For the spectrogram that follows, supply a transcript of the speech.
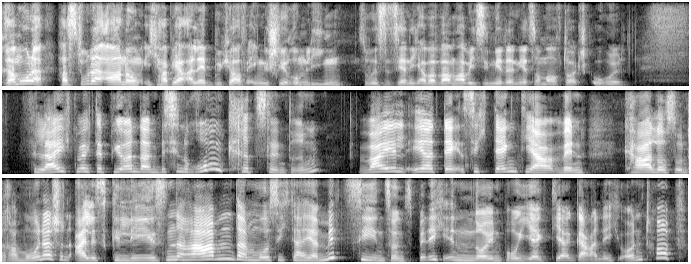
Ramona, hast du eine Ahnung? Ich habe ja alle Bücher auf Englisch hier rumliegen. So ist es ja nicht. Aber warum habe ich sie mir denn jetzt nochmal auf Deutsch geholt? Vielleicht möchte Björn da ein bisschen rumkritzeln drin, weil er de sich denkt, ja, wenn Carlos und Ramona schon alles gelesen haben, dann muss ich daher mitziehen, sonst bin ich im neuen Projekt ja gar nicht on top.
